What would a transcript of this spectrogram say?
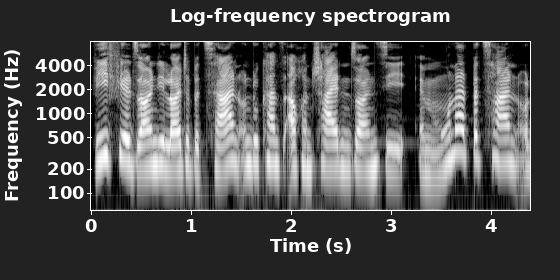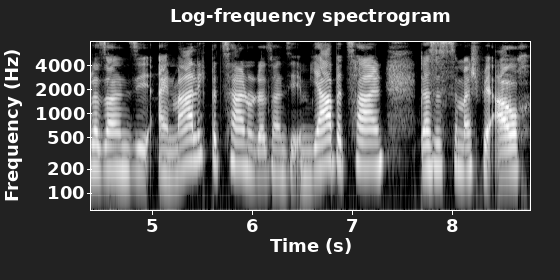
Wie viel sollen die Leute bezahlen? Und du kannst auch entscheiden, sollen sie im Monat bezahlen oder sollen sie einmalig bezahlen oder sollen sie im Jahr bezahlen? Das ist zum Beispiel auch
